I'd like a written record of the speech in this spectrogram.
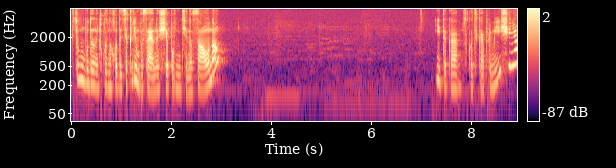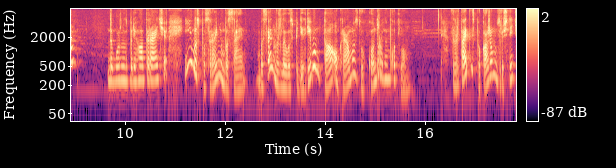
В цьому будиночку знаходиться, крім басейну, ще повноцінна сауна. І таке складське приміщення, де можна зберігати речі, і безпосередньо басейн. Басейн важливо з підігрівом та окремо з двохконтурним котлом. Звертайтесь, покажемо зручний час.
